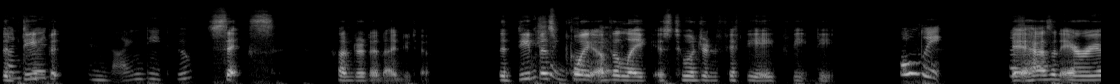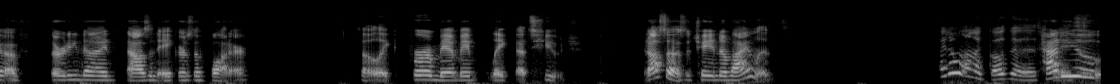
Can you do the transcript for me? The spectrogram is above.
The deep In ninety-two. 692. The deepest point of the lake is 258 feet deep. Holy! It has an area of 39,000 acres of water. So, like, for a man made lake, that's huge. It also has a chain of islands. I don't want to go to this. How do you,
